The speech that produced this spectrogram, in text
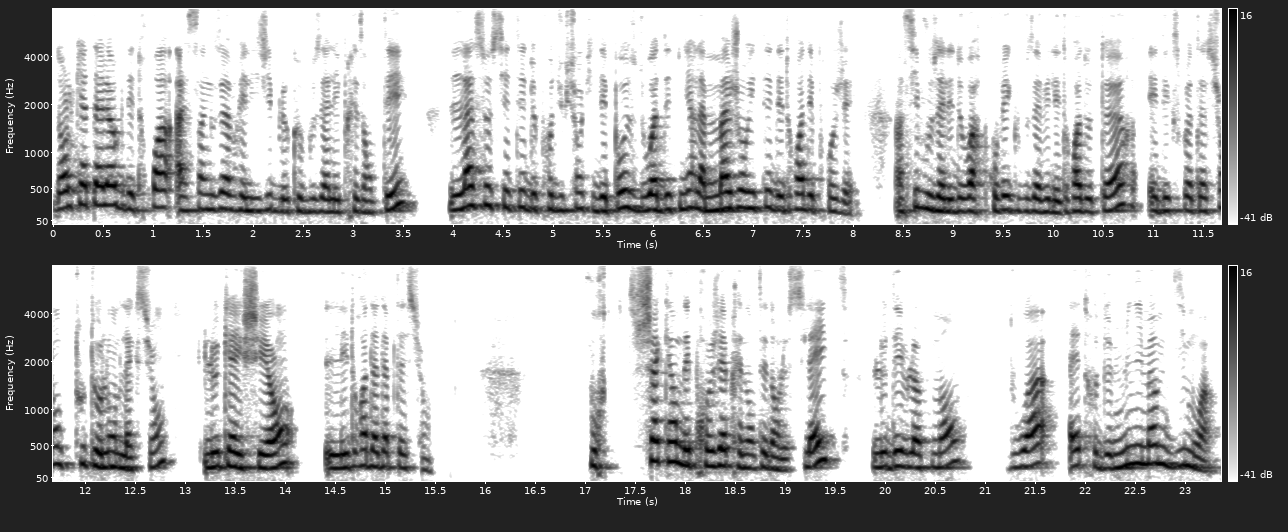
Dans le catalogue des trois à cinq œuvres éligibles que vous allez présenter, la société de production qui dépose doit détenir la majorité des droits des projets. Ainsi, vous allez devoir prouver que vous avez les droits d'auteur et d'exploitation tout au long de l'action, le cas échéant, les droits d'adaptation. Pour chacun des projets présentés dans le slate, le développement doit être de minimum 10 mois.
